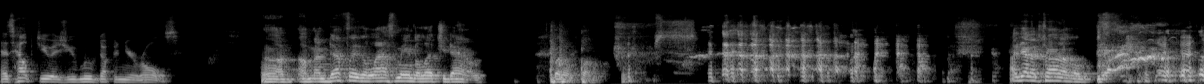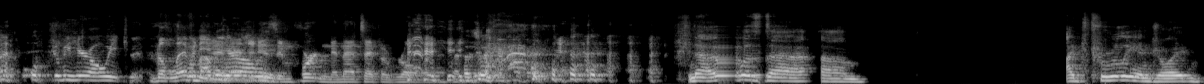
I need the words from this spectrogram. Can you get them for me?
has helped you as you moved up in your roles. Uh, I'm definitely the last man to let you down. I got a ton of them. You'll be here all week. The levity I is important in that type of role. no, it was. Uh, um, I truly enjoyed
